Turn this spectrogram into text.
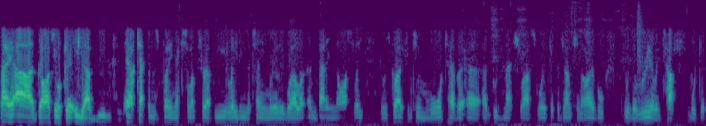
They are guys. Look, uh, our captain's been excellent throughout the year, leading the team really well and batting nicely. It was great for Tim Ward to have a, a good match last week at the Junction Oval. It was a really tough wicket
